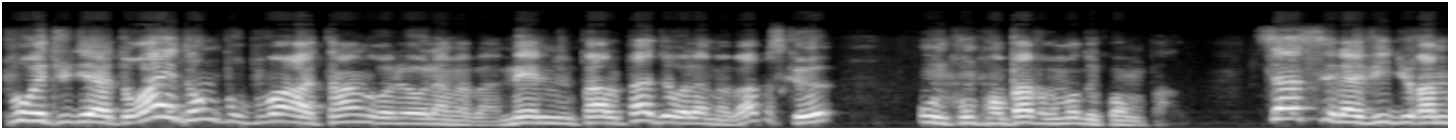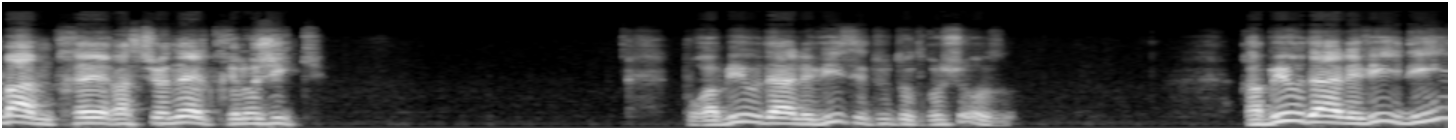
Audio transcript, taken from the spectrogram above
pour étudier la Torah et donc pour pouvoir atteindre le Olam Abba. Mais elle ne parle pas de Olam Abba parce que on ne comprend pas vraiment de quoi on parle. Ça, c'est la vie du Rambam, très rationnel, très logique. Pour Rabbi Ouda Alevi, c'est tout autre chose. Rabbi Ouda Alevi, il dit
